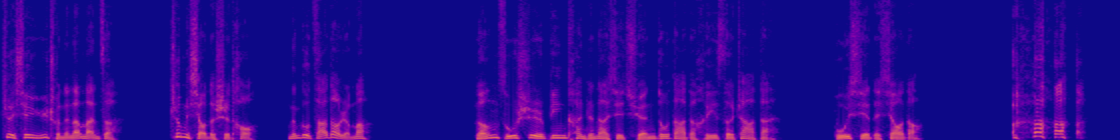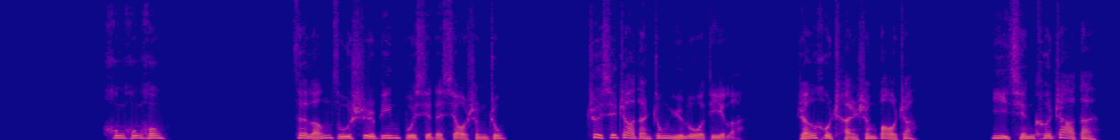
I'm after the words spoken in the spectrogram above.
这些愚蠢的南蛮子，这么小的石头能够砸到人吗？狼族士兵看着那些全都大的黑色炸弹，不屑的笑道：“哈哈哈！”轰轰轰！在狼族士兵不屑的笑声中，这些炸弹终于落地了，然后产生爆炸，一千颗炸弹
